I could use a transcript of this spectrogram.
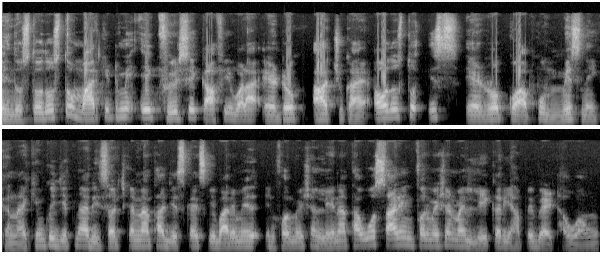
हिंद दोस्तों। दोस्तों, मार्केट में एक फिर से काफ़ी बड़ा एयरड्रॉप आ चुका है। और दोस्तों, इस एयरड्रॉप को आपको मिस नहीं करना है, क्योंकि जितना रिसर्च करना था, जिसका इसके बारे में इंफॉर्मेशन लेना था, वो सारे इन्फॉर्मेशन मैं लेकर यहाँ पे बैठा हुआ हूँ।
